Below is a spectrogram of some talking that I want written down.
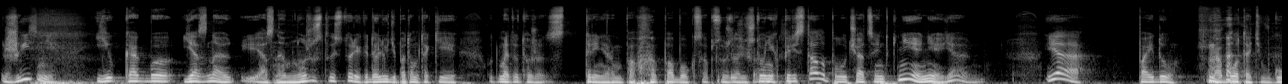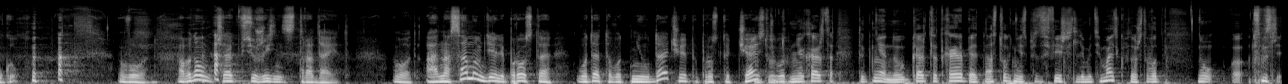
жизни. И как бы я знаю, я знаю множество историй, когда люди потом такие, вот мы это тоже с тренером по, по боксу обсуждали, что у них перестало получаться, они такие, не, не, я, я пойду работать в Google. Вот. А потом человек всю жизнь страдает. Вот. А на самом деле просто вот эта вот неудача, это просто часть Тут, вот мне кажется, так не, ну, кажется, это как опять настолько не специфично для математики, потому что вот, ну, э, в смысле,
